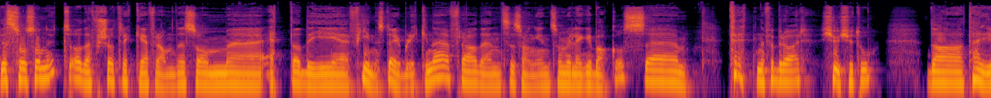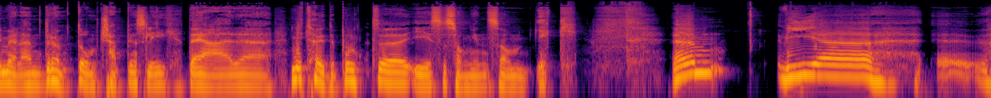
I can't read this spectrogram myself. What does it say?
Det så sånn ut, og derfor så trekker jeg fram det som eh, et av de fineste øyeblikkene fra den sesongen som vi legger bak oss. eh, 13. februar 2022, da Terje Melheim drømte om Champions League. Det er eh, mitt høydepunkt eh, i sesongen som gikk. Um, vi eh, eh,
